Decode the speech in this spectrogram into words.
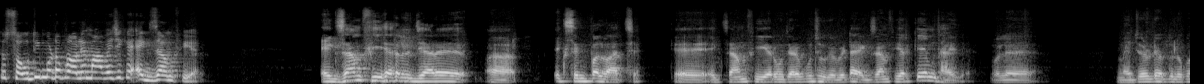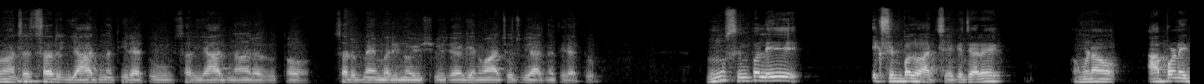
તો સૌથી મોટો પ્રોબ્લેમ આવે છે કે એક્ઝામ ફિયર એક્ઝામ ફિયર જ્યારે એક સિમ્પલ વાત છે કે એક્ઝામ ફિયર હું જ્યારે પૂછું કે બેટા એક્ઝામ ફિયર કેમ થાય છે? બોલે મેજોરિટી ઓફ ધ લોકોનો આન્સર સર યાદ નથી રહેતું. સર યાદ ના રહ્યું તો સર મેમરીનો ઇસ્યુ છે. અગેન વાંચું છું, યાદ નથી રહેતું. હું સિમ્પલ એ એક સિમ્પલ વાત છે કે જ્યારે હમણાં આ પણ એક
